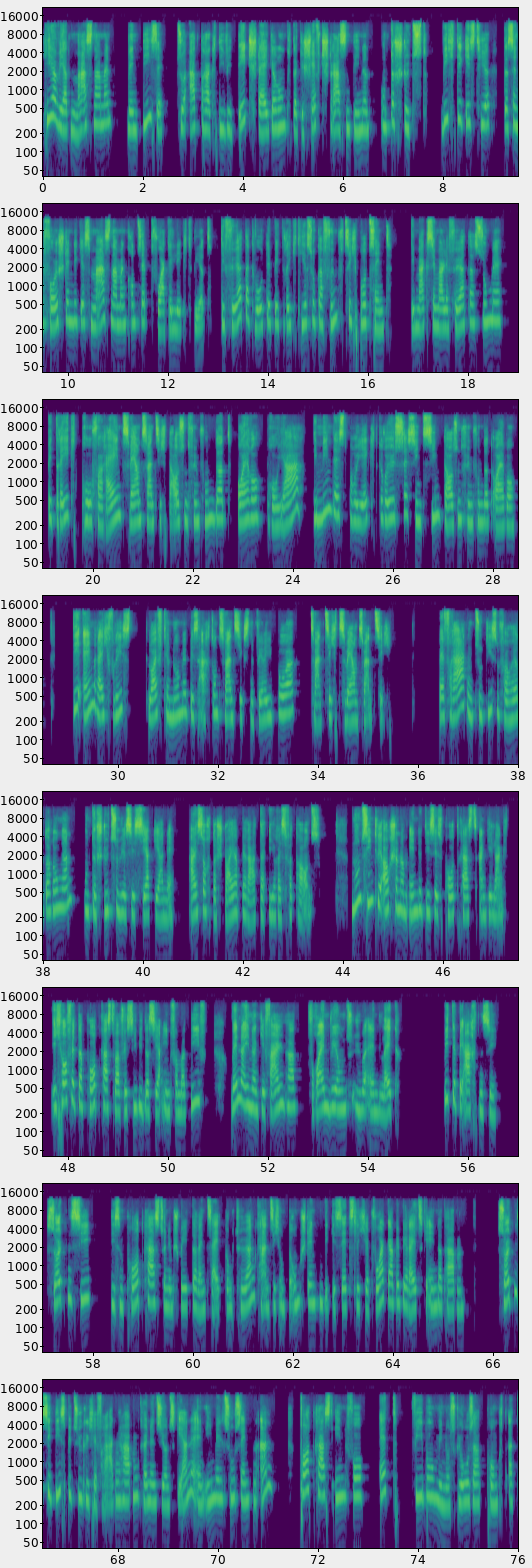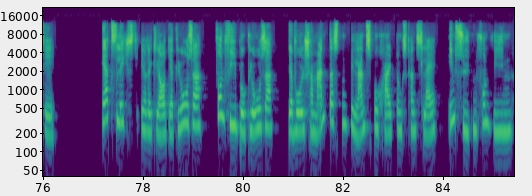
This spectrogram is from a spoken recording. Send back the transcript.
Hier werden Maßnahmen, wenn diese zur Attraktivitätssteigerung der Geschäftsstraßen dienen, unterstützt. Wichtig ist hier, dass ein vollständiges Maßnahmenkonzept vorgelegt wird. Die Förderquote beträgt hier sogar 50 Prozent. Die maximale Fördersumme beträgt pro Verein 22.500 Euro pro Jahr. Die Mindestprojektgröße sind 7.500 Euro. Die Einreichfrist läuft hier nur mehr bis 28. Februar 2022. Bei Fragen zu diesen Förderungen unterstützen wir Sie sehr gerne als auch der Steuerberater Ihres Vertrauens. Nun sind wir auch schon am Ende dieses Podcasts angelangt. Ich hoffe, der Podcast war für Sie wieder sehr informativ. Wenn er Ihnen gefallen hat, freuen wir uns über ein Like. Bitte beachten Sie, sollten Sie diesen Podcast zu einem späteren Zeitpunkt hören, kann sich unter Umständen die gesetzliche Vorgabe bereits geändert haben. Sollten Sie diesbezügliche Fragen haben, können Sie uns gerne ein E-Mail zusenden an podcastinfo at fibo-gloser.at. Herzlichst Ihre Claudia Gloser von Fibo Gloser, der wohl charmantesten Bilanzbuchhaltungskanzlei im Süden von Wien.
